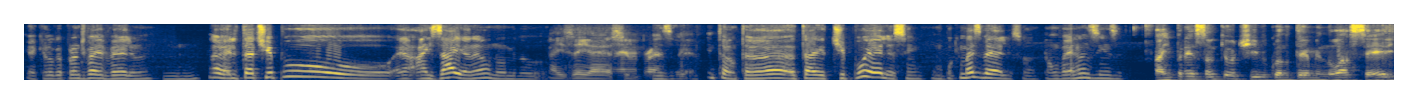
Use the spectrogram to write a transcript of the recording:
É aquele lugar pra onde vai velho, né? Uhum. Não, ele tá tipo. É a Isaiah, né? O nome do. A Isaiah é assim. Isaiah. Então, tá, tá tipo ele, assim. Um pouquinho mais velho só. Tá um velho ranzinza. A impressão que eu tive quando terminou a série,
